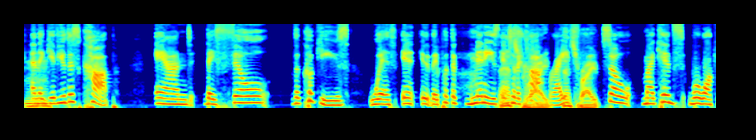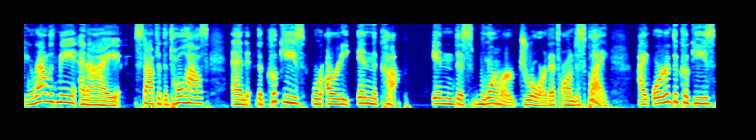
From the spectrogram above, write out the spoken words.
And Mm-hmm. they give you this cup, and they fill the cookies with it. it- they put the minis into the cup, right. right? That's right. So my kids were walking around with me, and I stopped at the toll house, and the cookies were already in the cup in this warmer drawer that's on display. I ordered the cookies.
